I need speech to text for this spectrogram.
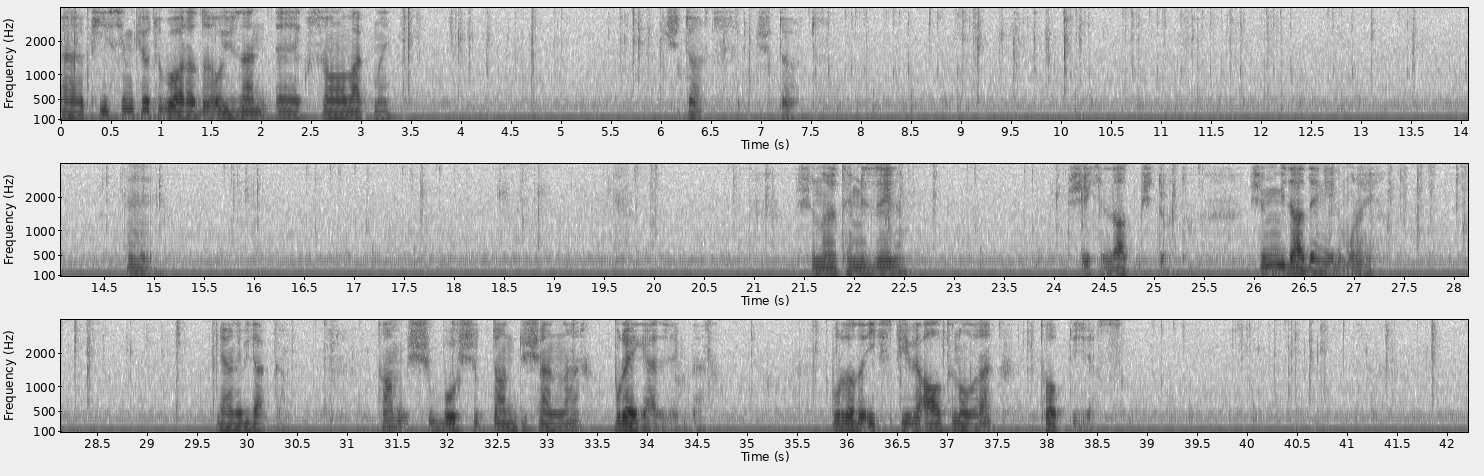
Ee, PC'm kötü bu arada. O yüzden e, kusuruma bakmayın. 3 4 3 4 Hmm. Şunları temizleyelim. Bu şekilde 64. Şimdi bir daha deneyelim orayı. Yani bir dakika. Tam şu boşluktan düşenler buraya gelecekler. Burada da XP ve altın olarak toplayacağız.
